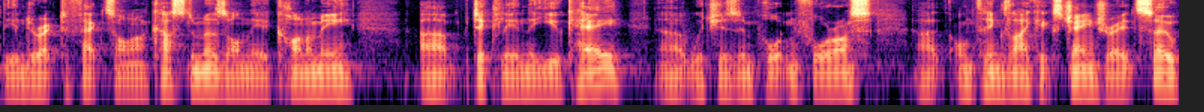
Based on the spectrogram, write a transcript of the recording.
the indirect effects on our customers, on the economy, uh, particularly in the UK, uh, which is important for us, uh, on things like exchange rates. So,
